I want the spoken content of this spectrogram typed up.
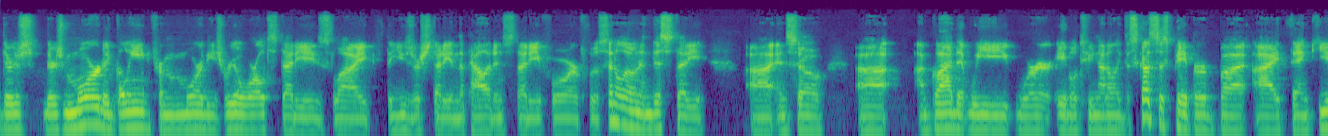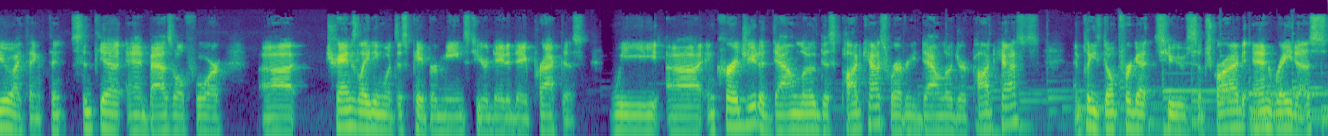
there's there's more to glean from more of these real world studies like the user study and the paladin study for fluocinolone and this study. Uh, and so uh, i'm glad that we were able to not only discuss this paper but i thank you i thank Th- cynthia and basil for uh, translating what this paper means to your day-to-day practice. We uh, encourage you to download this podcast wherever you download your podcasts. And please don't forget to subscribe and rate us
